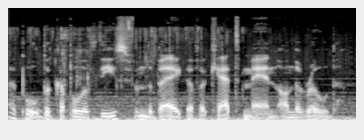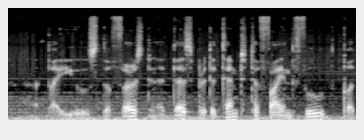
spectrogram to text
I pulled a couple of these from the bag of a cat man on the road. And I used the first in a desperate attempt to find food, but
